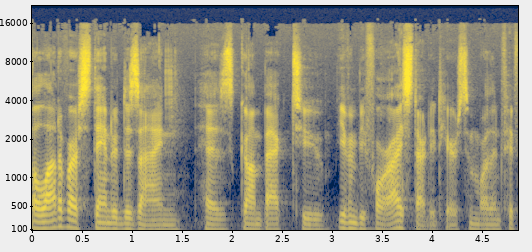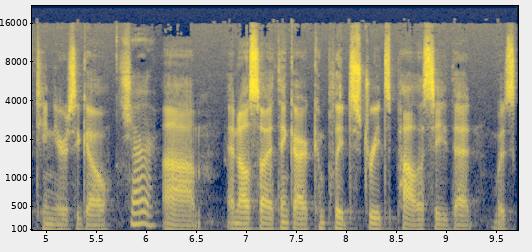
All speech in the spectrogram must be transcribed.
a lot of our standard design has gone back to even before I started here, so more than 15 years ago. Sure. Um, and also, I think our complete streets policy that was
